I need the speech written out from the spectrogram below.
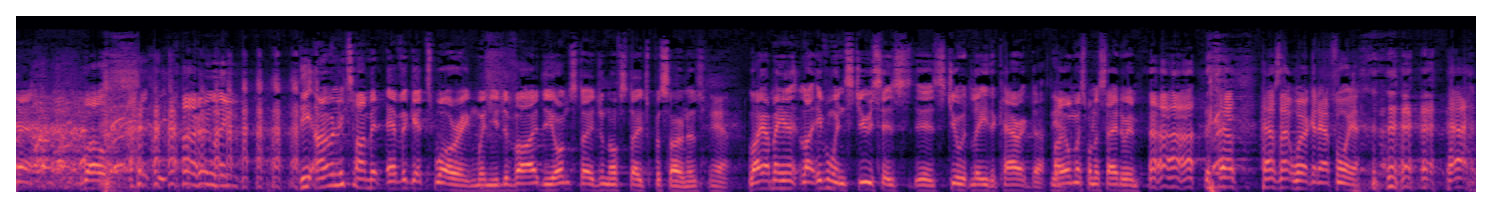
Yeah. Well, the only the only time it ever gets worrying when you divide the onstage and offstage personas. Yeah. Like I mean, like even when Stu says uh, Stewart Lee, the character, Yeah. I almost want to say to him, How, "How's that working out for you? How-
